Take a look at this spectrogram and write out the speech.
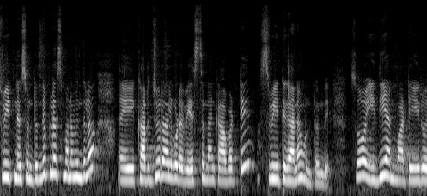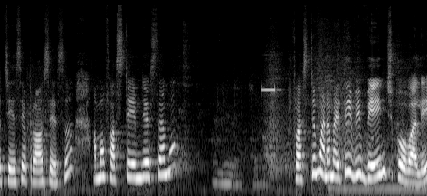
స్వీట్నెస్ ఉంటుంది. ప్లస్ మనం ఇందులో ఈ ఖర్జూరాలు కూడా వేస్తున్నాం కాబట్టి స్వీట్గానే ఉంటుంది. సో ఇది అనమాట ఈరోజు చేసే ప్రాసెస్ అమ్మ ఫస్ట్ ఏం చేస్తాము? ఫస్ట్ మనమైతే ఇవి వేయించుకోవాలి.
